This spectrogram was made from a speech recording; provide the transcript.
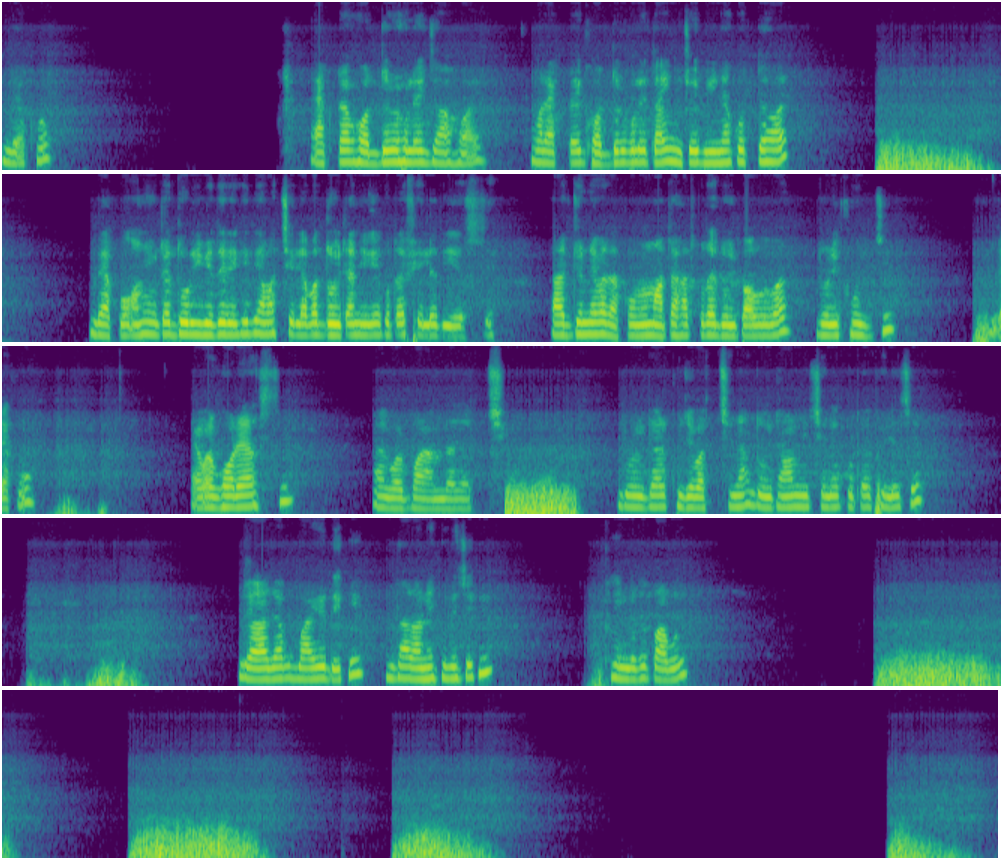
দেখো। একটা ঘরদোর হলে যা হয়, আমার একটাই ঘরদোর বলে তাই নিচয় বিনা করতে হয়। দেখো, আমি ওটা দড়ি বেঁধে রেখে দিই আমার ছেলে আবার দড়িটা নিয়ে কোথায় ফেলে দিয়ে এসছে। তার জন্য এবার দেখো, আমার মাথা হাত কোথায় দড়ি পাবো এবার? দড়ি খুঁজছি। দেখো। একবার ঘরে আসছি, একবার বারান্দা যাচ্ছি। দড়িটা আর খুঁজে পাচ্ছি না, দড়িটা আমার ছেলে কোথায় ফেলেছে। যা যাক, বাইরে দেখি, দালানে ফেলেছে কি? ফেললে তো পাবোই।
